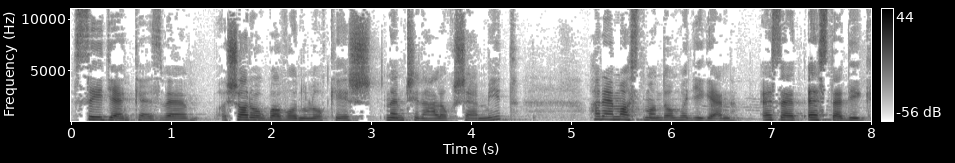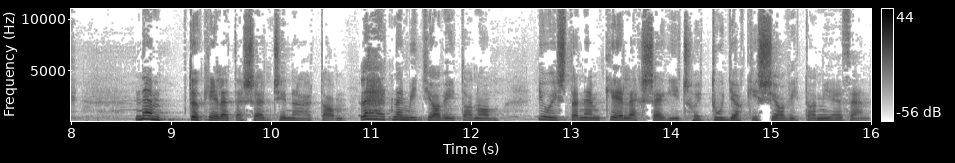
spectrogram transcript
szégyenkezve a sarokba vonulok és nem csinálok semmit, hanem azt mondom, hogy igen, ezt eddig nem tökéletesen csináltam. Lehet nem itt javítanom. Jó Istenem, kérlek segíts, hogy tudjak is javítani ezen.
